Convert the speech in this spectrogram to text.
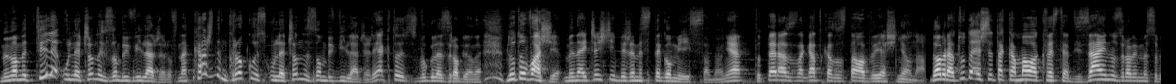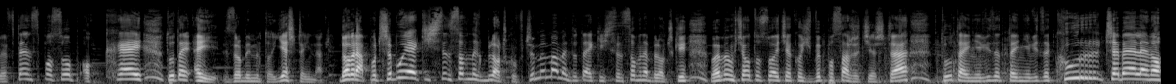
My mamy tyle uleczonych zombie villagerów. Na każdym kroku jest uleczony zombie villager. Jak to jest w ogóle zrobione? No to właśnie, my najczęściej bierzemy z tego miejsca, no nie? To teraz zagadka została wyjaśniona. Dobra, tutaj jeszcze taka mała kwestia designu. Zrobimy sobie w ten sposób, okej. Tutaj, ej, zrobimy to jeszcze inaczej. Dobra, potrzebuję jakichś sensownych bloczków. Czy my mamy tutaj jakieś sensowne bloczki? Bo ja bym chciał to, słuchajcie, jakoś wyposażyć jeszcze. Tutaj nie widzę, tutaj nie widzę. Kurcze bele, no.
